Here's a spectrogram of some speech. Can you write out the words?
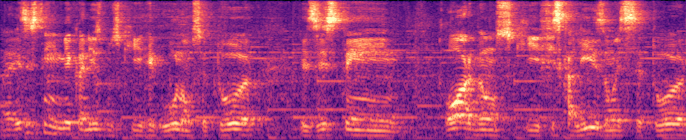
Né? Existem mecanismos que regulam o setor, existem órgãos que fiscalizam esse setor,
